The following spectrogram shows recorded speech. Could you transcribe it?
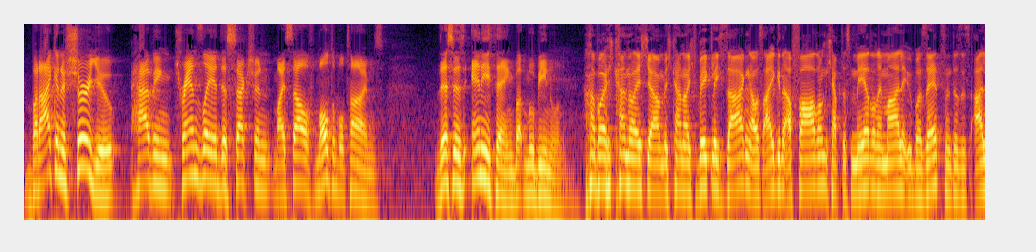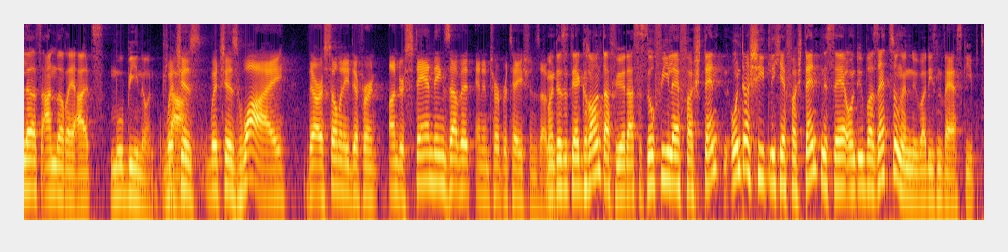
but I can assure you, having translated this section myself multiple times, this is anything but mubinun. Aber ich kann euch, ähm, ich kann euch wirklich sagen, aus eigener Erfahrung, ich habe das mehrere Male übersetzt und das ist alles andere als Mubinun. Klar. which is which is why there are so many different understandings of it and interpretations of it. Und das ist der Grund dafür, dass es so viele Verständ unterschiedliche Verständnisse und Übersetzungen über diesen Vers gibt.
